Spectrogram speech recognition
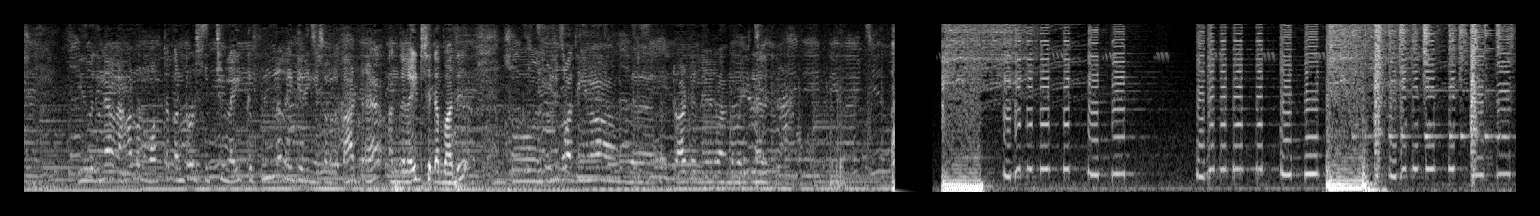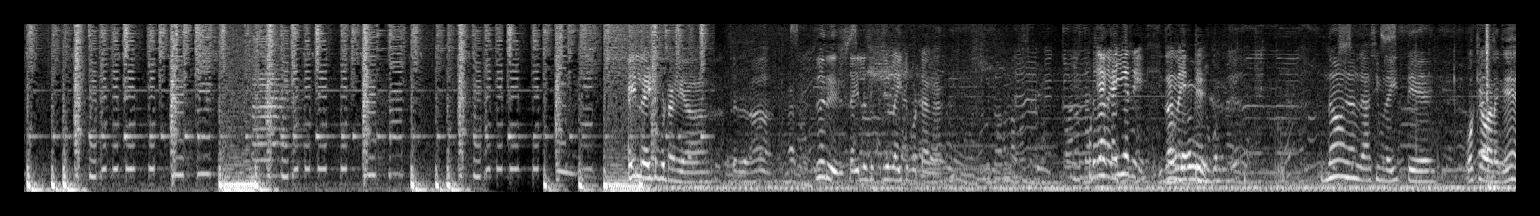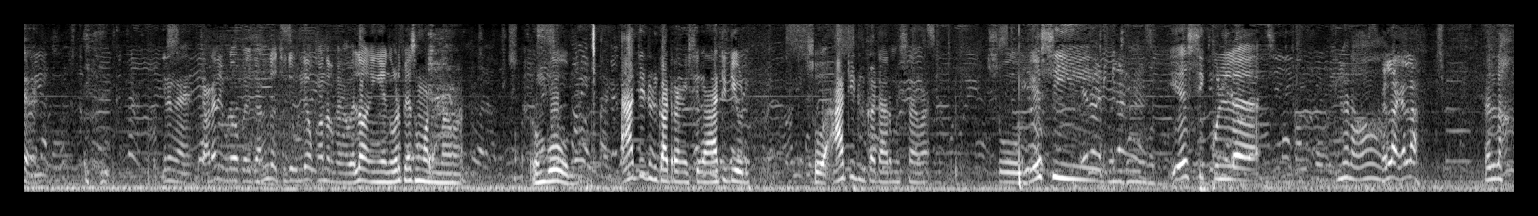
இது பார்த்தீங்கன்னா வேனோட மொத்த கண்ட்ரோல் சுவிட்சு லைட்டு ஃபுல்லாக லைட் எரிங்க சொல்ல காட்டுறேன் அந்த லைட் செட்டப் அது. ஸோ இது பார்த்தீங்கன்னா இந்த டாட்டர் அந்த மாதிரிலாம் இருக்குது சைடில் லைட்டு போட்டாங்கயா தெரியுதா? சரி சைடில் சுற்றி லைட்டு போட்டாங்க. கையறி. இதான் லைட்டு இதான் லாசிம் லைட்டு ஓகேவா எனக்கு இருங்க. ஜன்னல் இவ்வளோ பெரிய ஜன்னல் வச்சுட்டு உள்ளே உட்காந்துருக்காங்க வெளில நீங்கள் எங்க கூட பேச மாட்டேங்க ரொம்ப ஆட்டிடியூட் காட்டுறாங்க சரி ஆட்டிடியூட் ஸோ ஆட்டிடியூட் காட்ட ஆரம்பிச்சிட்டாங்க. ஸோ ஏசி ஏசிக்குள்ள என்னடா? எல்லாம்.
